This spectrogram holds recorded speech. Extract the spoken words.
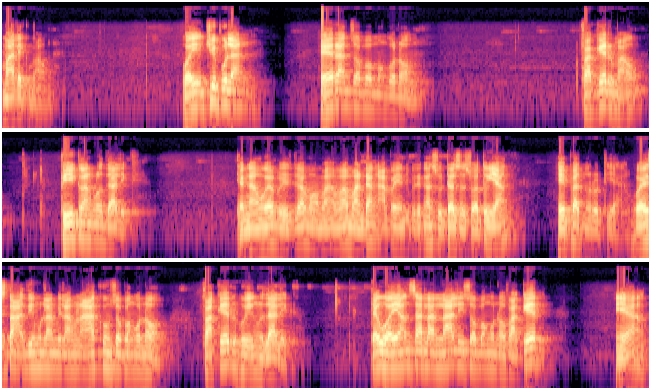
Malik mau. Wa yujibulan heran sapa mengkono. Fakir mau bi iklan dalik. Jangan bisa memandang apa yang diberikan sudah sesuatu yang hebat menurut dia. Wa ista'dzimulan milang agung sapa ngono. Fakir hu ing dalik. Tapi yang salan lali sapa ngono fakir ya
